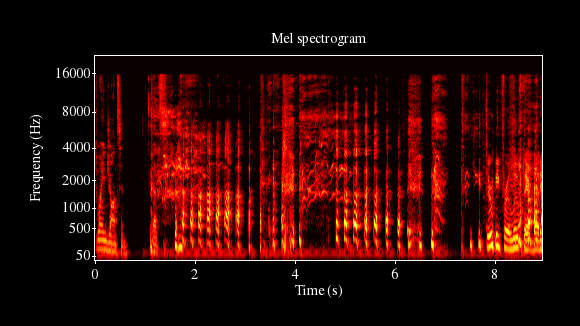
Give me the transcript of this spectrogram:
Dwayne Johnson. That's you threw me for a loop there, buddy.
